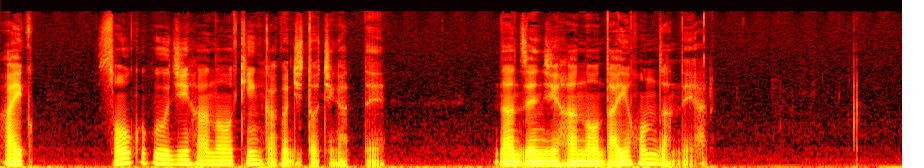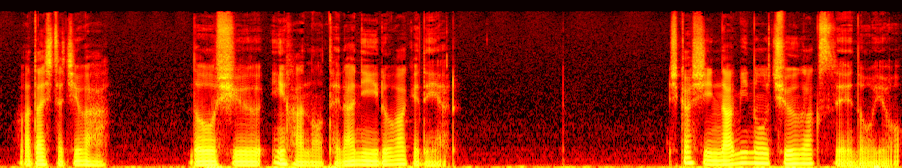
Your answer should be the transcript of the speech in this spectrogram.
愛総国寺派の金閣寺と違って、南禅寺派の大本山である。私たちは同宗伊派の寺にいるわけである。しかし波の中学生同様、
